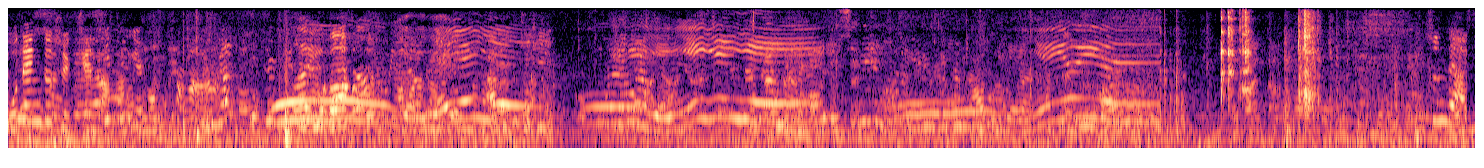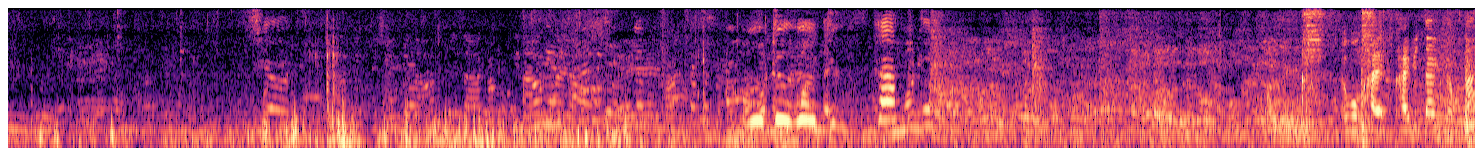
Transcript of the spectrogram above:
오뎅도 줄게, 다. 와 이거 예예예. 아 저기. 순대 안. 우쭈 우쭈 탑. 여보, 갈, 갈비살 기억나?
